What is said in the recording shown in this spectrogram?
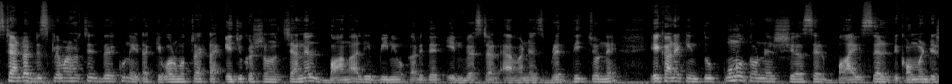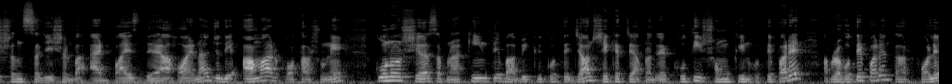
স্ট্যান্ডার্ড ডিসক্লেমার হচ্ছে দেখুন, এটা কেবলমাত্র একটা এডুকেশনাল চ্যানেল বাঙালি বিনিয়োগকারীদের ইনভেস্টার অ্যাওয়ারনেস বৃদ্ধির জন্য। এখানে কিন্তু কোনো ধরনের শেয়ার্সের বাই সেল রিকমেন্ডেশন সাজেশন বা অ্যাডভাইস দেওয়া হয় না। যদি আমার কথা শুনে কোনো শেয়ার্স আপনারা কিনতে বা বিক্রি করতে যান, সেক্ষেত্রে আপনাদের ক্ষতির সম্মুখীন হতে পারে, আপনারা হতে পারেন। তার ফলে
